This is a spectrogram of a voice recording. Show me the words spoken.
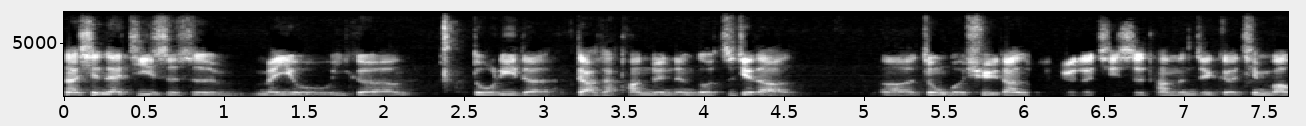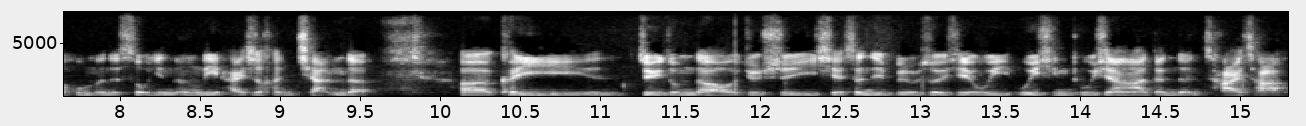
那现在即使是没有一个。独立的调查团队能够直接到呃中国去，但是我觉得其实他们这个情报部门的收集能力还是很强的，呃，可以追踪到就是一些甚至比如说一些卫卫星图像啊等等查一查，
